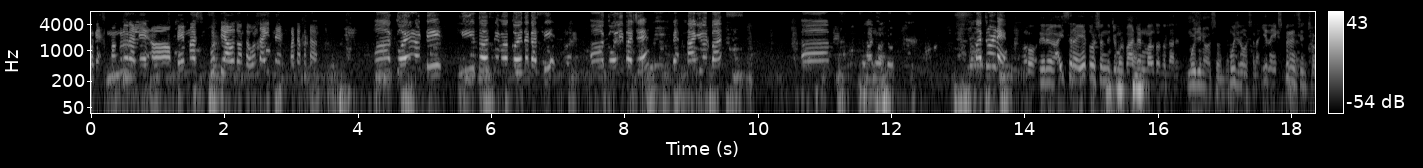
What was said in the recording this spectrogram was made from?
ಓಕೆ ಮಂಗಳೂರಲ್ಲಿ ಫೇಮಸ್ ಫುಡ್ ಯಾವುದು ಅಂತ? ಒಂದು ಐದು ನೇಮ್ ಪಟ ಪಟ ಕೊಯ್ ರೊಟ್ಟಿ ನೀರ್ ದೋಸೆ ಕೊಯ್ದ ಗಸಿ ಗೋಲಿ ಬಜೆ ಮ್ಯಾಂಗ್ಳೂರ್ ಬನ್ಸ್ ಪತ್ರೊಡೆ ಇರು ಐಸರ ಏತ್ ವರ್ಷ నుంచి ಮುಲ್ಪ ಅಟೆಂಡ್ ಮಾಡ್ತಂದಾರೆ ಮೂಜಿನ ವರ್ಷ ಒಂದು ಮೂಜಿನ ವರ್ಷ ಇರ ಎಕ್ಸ್ಪೀರಿಯನ್ಸ್ ಇಂಚು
